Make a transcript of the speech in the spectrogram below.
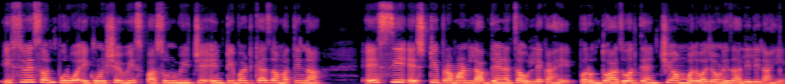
इसवी सन पूर्व एकोणीसशे वीसपासून वी जे एन टी भटक्या जमातींना एस सी एस टी प्रमाण लाभ देण्याचा उल्लेख आहे परंतु आजवर त्यांची अंमलबजावणी झालेली नाही.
